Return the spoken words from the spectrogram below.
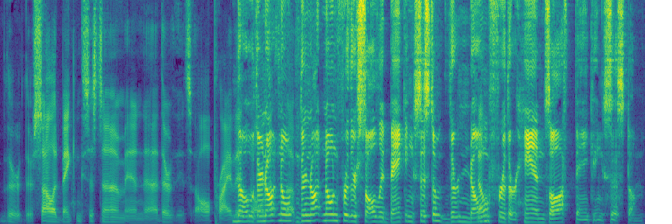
their their solid banking system and uh, they're it's all private. No, they're not known they're not known for their solid banking system. They're known No? for their hands-off banking system.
